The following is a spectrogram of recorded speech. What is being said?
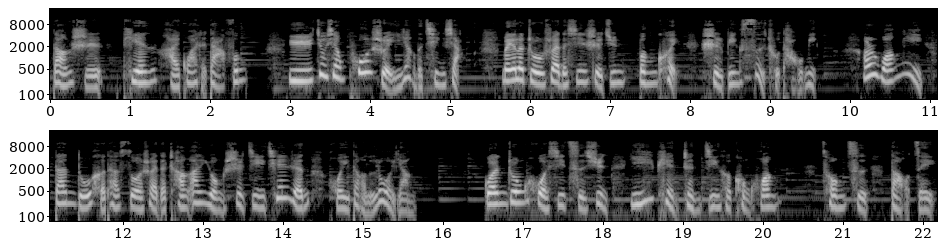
当时天还刮着大风，雨就像泼水一样的倾下，没了主帅的新四军崩溃，士兵四处逃命，而王毅单独和他所率的长安勇士几千人回到了洛阳。关中获悉此讯，一片震惊和恐慌，从此盗贼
